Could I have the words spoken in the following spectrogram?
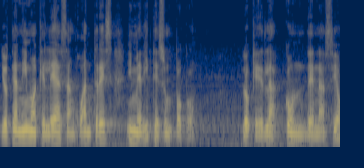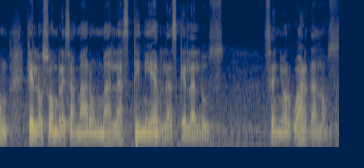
Yo te animo a que leas San Juan 3 y medites un poco lo que es la condenación, que los hombres amaron más las tinieblas que la luz. Señor, guárdanos.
